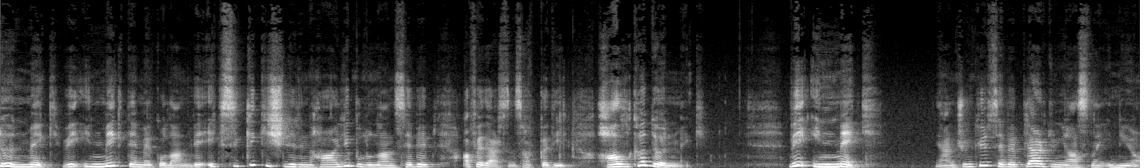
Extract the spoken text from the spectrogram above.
dönmek ve inmek demek olan ve eksikli kişilerin hali bulunan sebep, affedersiniz hakka değil, halka dönmek ve inmek. Yani çünkü sebepler dünyasına iniyor.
